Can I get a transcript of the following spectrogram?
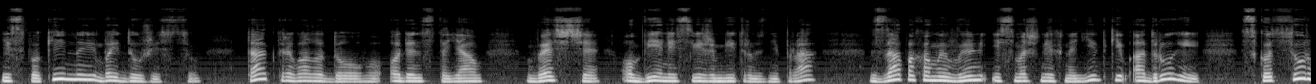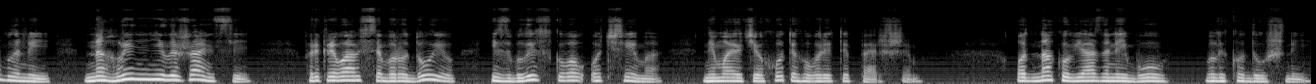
із спокійною байдужістю. Так тривало довго. Один стояв, весь ще обвіяний свіжим вітром з Дніпра, запахами вин і смачних наїдків, а другий, скоцюрблений на глиняній лежанці, прикривався бородою і зблискував очима, не маючи охоти говорити першим. Однак ув'язнений був великодушний.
